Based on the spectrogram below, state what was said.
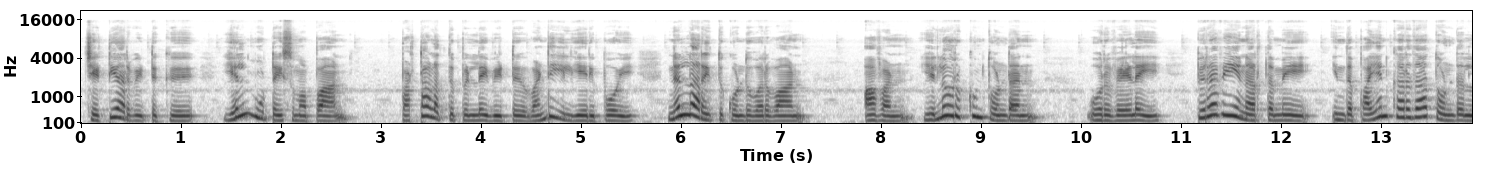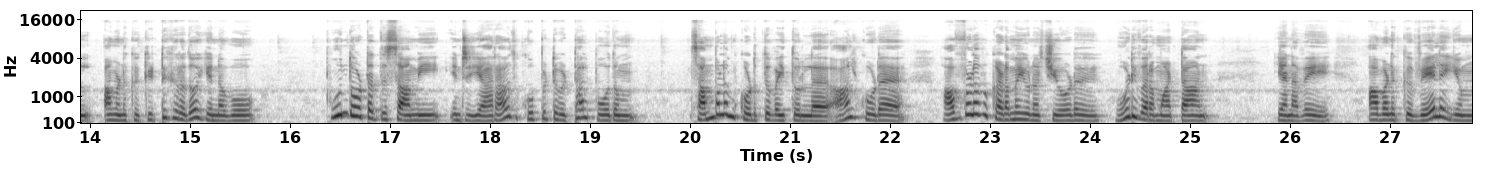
செட்டியார் வீட்டுக்கு எல் மூட்டை சுமப்பான். பட்டாளத்து பிள்ளை வீட்டு வண்டியில் ஏறி போய் நெல் அரைத்து கொண்டு வருவான். அவன் எல்லோருக்கும் தொண்டன். ஒருவேளை பிறவியின் அர்த்தமே இந்த பயன் கருதா தொண்டில் அவனுக்கு கிட்டுகிறதோ என்னவோ பூந்தோட்டத்து சாமி என்று யாராவது கூப்பிட்டு விட்டால் போதும். சம்பளம் கொடுத்து வைத்துள்ள ஆள் கூட அவ்வளவு கடமையுணர்ச்சியோடு ஓடி வரமாட்டான். எனவே அவனுக்கு வேலையும்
